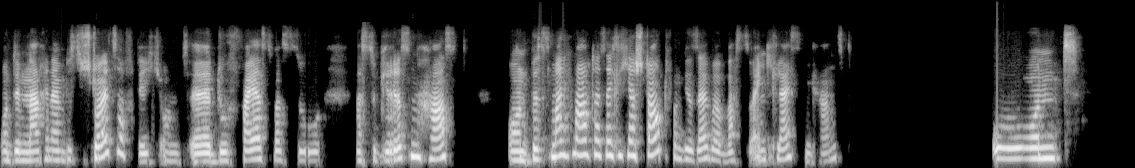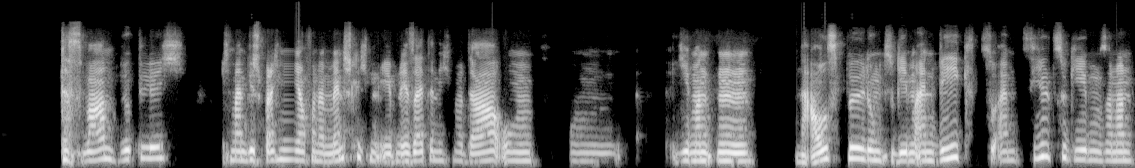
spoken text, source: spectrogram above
Und im Nachhinein bist du stolz auf dich und äh, du feierst, was du, was du gerissen hast und bist manchmal auch tatsächlich erstaunt von dir selber, was du eigentlich leisten kannst. Und das waren wirklich, ich meine, wir sprechen ja von der menschlichen Ebene. Ihr seid ja nicht nur da, um, um jemanden eine Ausbildung zu geben, einen Weg zu einem Ziel zu geben, sondern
